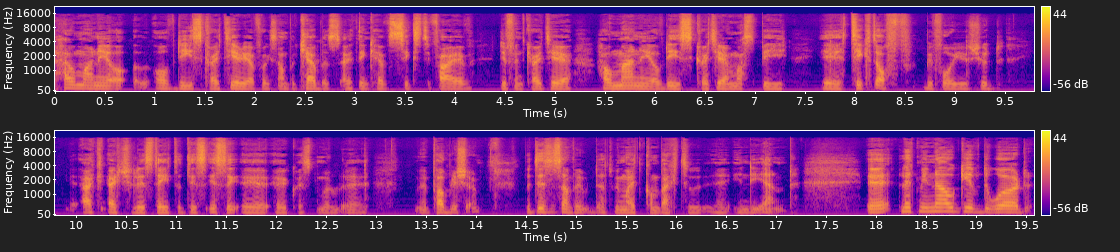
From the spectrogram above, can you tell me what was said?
how many of, these criteria for example Cabell's I think have 65 different criteria how many of these criteria must be uh, ticked off before you should ac actually state that this is a, a questionable uh, uh, publisher. But this is something that we might come back to uh, in the end. Uh, let me now give the word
